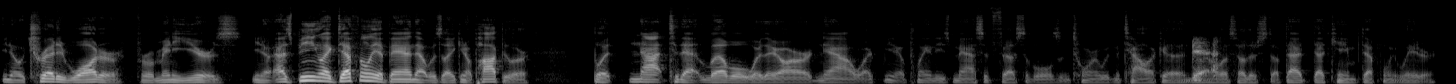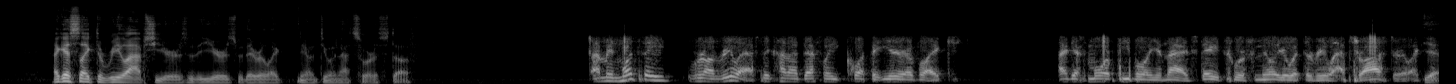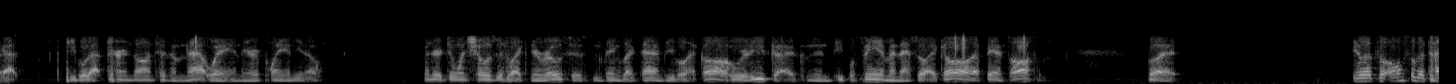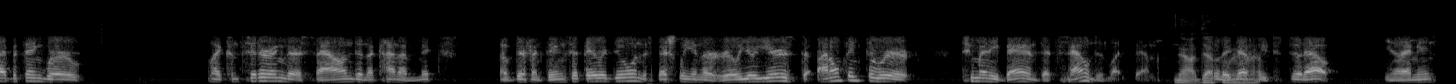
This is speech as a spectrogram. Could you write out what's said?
you know treaded water for many years, you know, as being like definitely a band that was like you know popular, but not to that level where they are now, like you know playing these massive festivals and touring with Metallica and Yeah. all this other stuff. That that came definitely later. I guess like the relapse years were the years where they were like you know doing that sort of stuff. I mean, once they were on relapse, they kind of definitely caught the ear of like, I guess more people in the United States who were familiar with the relapse roster. Like Yeah. they got people got turned on to them that way, and they were playing, you know, when they're doing shows with like Neurosis and things like that, and people are like, oh, who are these guys? And then people see them, and that's like, oh, that band's awesome. But you know, it's also the type of thing where, like, considering their sound and the kind of mix of different things that they were doing, especially in their earlier years, I don't think there were too many bands that sounded like them. No, definitely. so definitely. they not. definitely stood out. You know what I mean?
